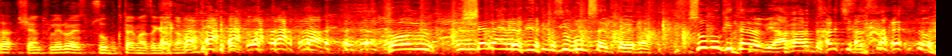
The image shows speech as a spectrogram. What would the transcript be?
და შენ თვლი რომ ეს მსუბუქ თემაზე გადავიდეთ. ხო, შედარებით მსუბუქსეთ ხო ეხა. მსუბუქი თემები აღარ დარჩა საერთოდ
